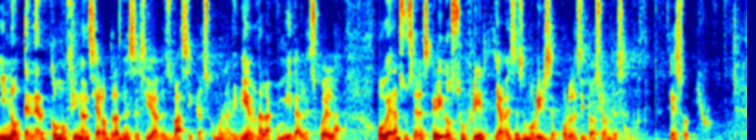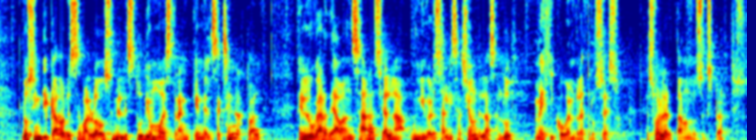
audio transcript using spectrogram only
y no tener cómo financiar otras necesidades básicas como la vivienda, la comida, la escuela o ver a sus seres queridos sufrir y a veces morirse por la situación de salud. Eso dijo. Los indicadores evaluados en el estudio muestran que en el sexenio actual, en lugar de avanzar hacia la universalización de la salud, México va en retroceso. Eso alertaron los expertos.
